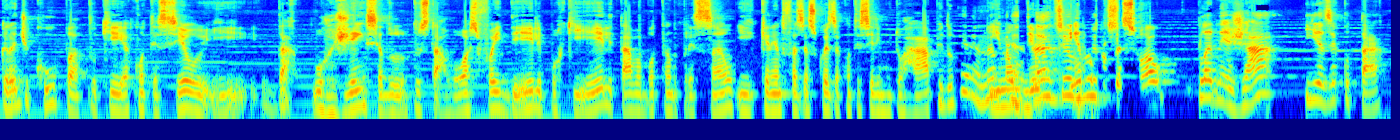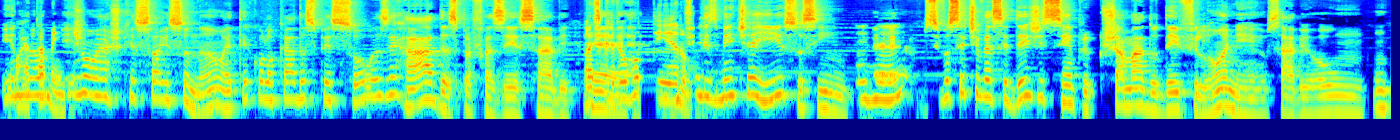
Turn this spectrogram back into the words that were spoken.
grande culpa do que aconteceu e da urgência do, do Star Wars foi dele, porque ele estava botando pressão e querendo fazer as coisas acontecerem muito rápido. É, e não verdade, deu tempo eu... pro pessoal planejar e executar e corretamente. Não, e não acho que é só isso não, é ter colocado as pessoas erradas para fazer, sabe? Para escrever é, o roteiro. Infelizmente é isso, assim. Uhum. É, se você tivesse desde sempre chamado Dave Filoni, sabe, ou um, um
